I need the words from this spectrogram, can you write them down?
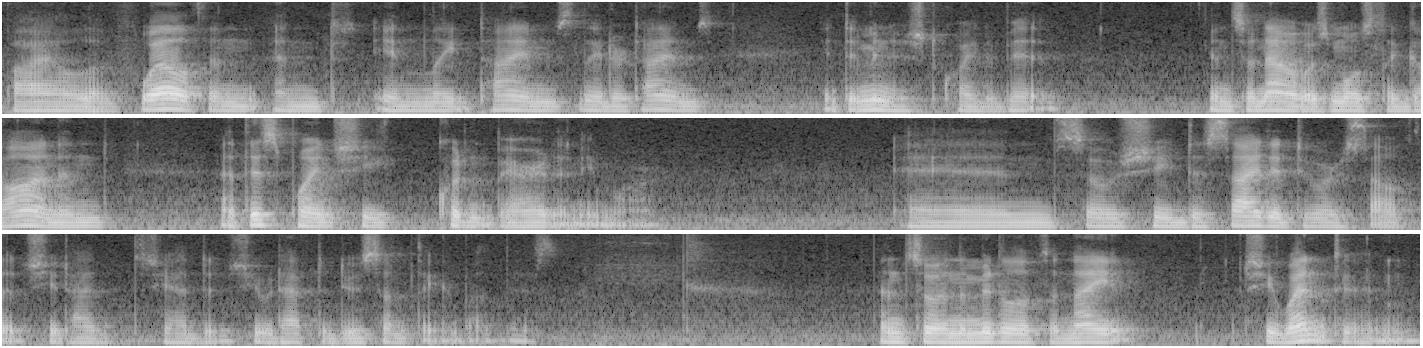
pile of wealth and and in late times later times it diminished quite a bit. And so now it was mostly gone and at this point she couldn't bear it anymore. And so she decided to herself that she'd had she had to, she would have to do something about this and so in the middle of the night, she went to him.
